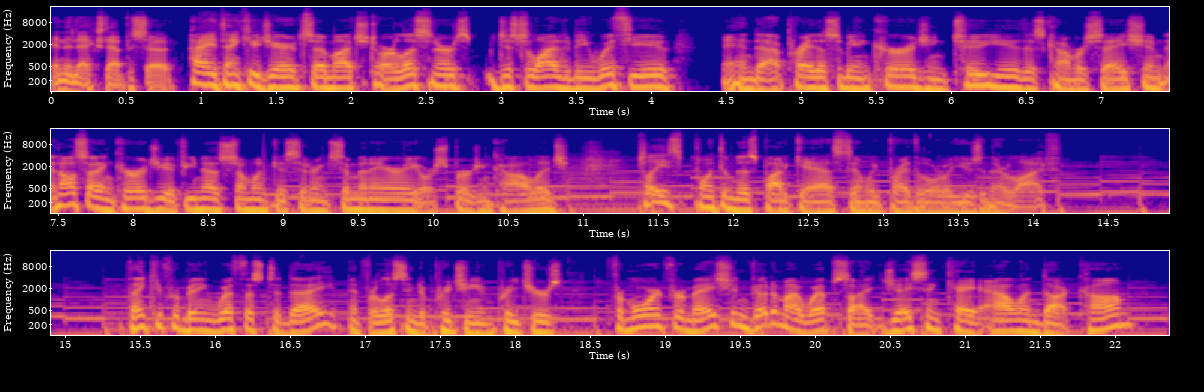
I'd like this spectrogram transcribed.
in the next episode. Hey, thank you, Jared, so much to our listeners. Just delighted to be with you. And I pray this will be encouraging to you, this conversation. And also, I encourage you, if you know someone considering seminary or Spurgeon College, please point them to this podcast, and we pray the Lord will use in their life. Thank you for being with us today and for listening to Preaching and Preachers. For more information, go to my website, jasonkallen.com.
